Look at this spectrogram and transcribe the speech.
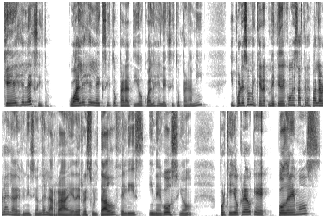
¿qué es el éxito? ¿Cuál es el éxito para ti o cuál es el éxito para mí? Y por eso me, me quedé con esas tres palabras de la definición de la RAE, de resultado, feliz y negocio, porque yo creo que podremos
